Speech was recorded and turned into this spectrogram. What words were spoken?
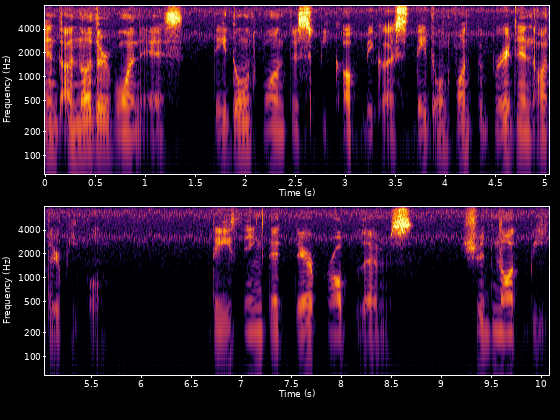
And another one is they don't want to speak up because they don't want to burden other people. They think that their problems should not be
